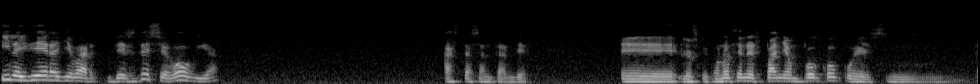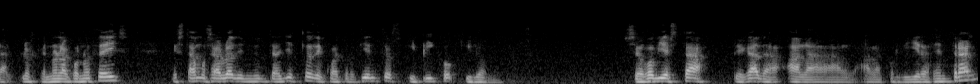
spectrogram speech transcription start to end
Y la idea era llevar desde Segovia hasta Santander. Eh, los que conocen España un poco, pues mm, tal. Los que no la conocéis, estamos hablando de un trayecto de 400 y pico kilómetros. Segovia está pegada a la, a la cordillera central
